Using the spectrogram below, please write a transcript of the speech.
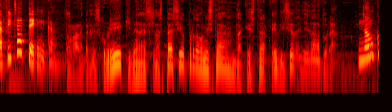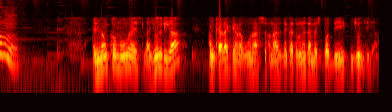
La fitxa tècnica. Tornar per descobrir quina és l'espècie protagonista d'aquesta edició de Lleida Natura. Nom comú. El nom comú és la llúdriga, encara que en algunes zones de Catalunya també es pot dir llúdriga.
